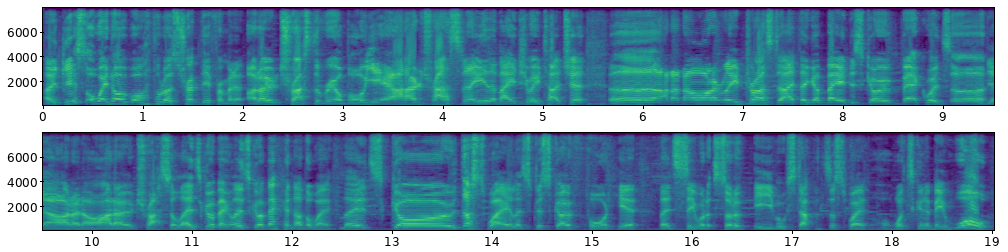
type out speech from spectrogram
I guess. Oh wait, no. I thought I was trapped there for a minute. I don't trust the real bull. Yeah, I don't trust it either, mate. Should we touch it? Uh, I don't know. I don't really trust it. I think I may just go backwards. Uh, yeah, I don't know. I don't trust it. Let's go back. Let's go back another way. Let's go this way. Let's just go forward here. Let's see what sort of evil stuff is this way. Oh, what's gonna be? Whoa!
